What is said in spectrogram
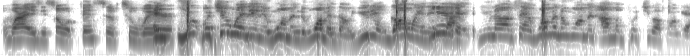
why is it so offensive to where and you but you went in it woman to woman though you didn't go in it yeah. like you know what i'm saying woman to woman i'm gonna put you up on game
